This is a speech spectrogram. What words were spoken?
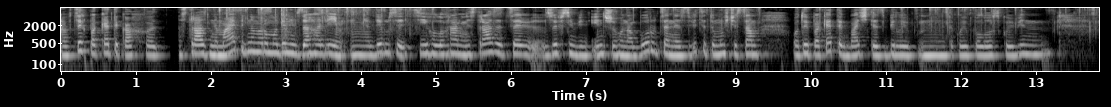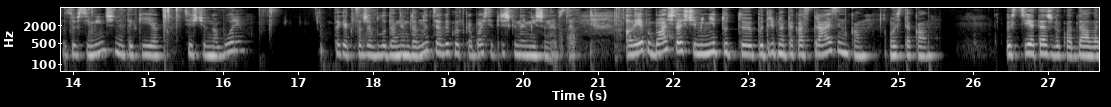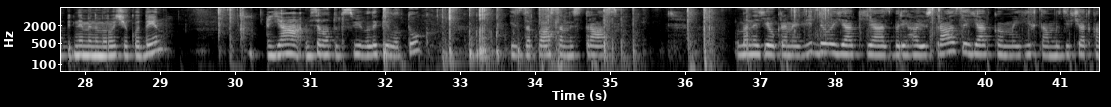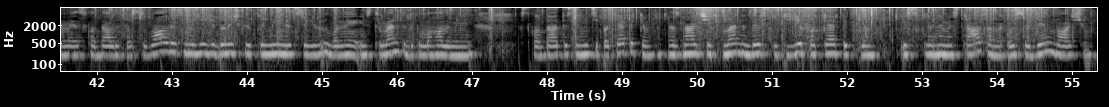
В цих пакетиках е, страз немає під номером 1. І взагалі дивлюся, ці голограмні стрази це зовсім від іншого набору. Це не звідси, тому що сам отой пакетик, бачите, з білою такою полоскою, він зовсім інший, не такий, як ці, що в наборі. Так як це вже було давним-давно, ця викладка, бачите, трішки намішане все. Але я побачила, що мені тут е, потрібна така стразінка, ось така. Ось ці я теж викладала під ними номерочок 1. Я взяла тут свій великий лоток із запасами страз. У мене є окреме відео, як я зберігаю стрази, як ми їх там з дівчатками складали, фасували з моєю донечкою племінницею. Ну, вони інструменти допомагали мені складати самі ці пакетики. Значить, в мене десь тут є пакетики із скляними стразами. Ось один бачу.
